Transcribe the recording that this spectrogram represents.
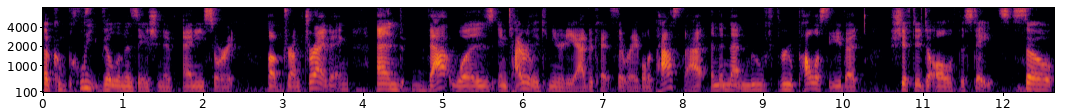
a complete villainization of any sort of drunk driving. And that was entirely community advocates that were able to pass that. And then that moved through policy that shifted to all of the states. Mm-hmm. So,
